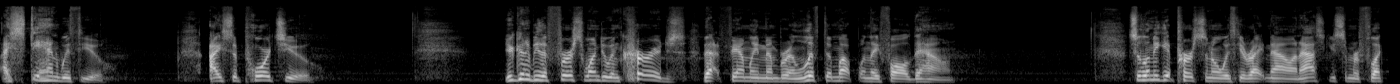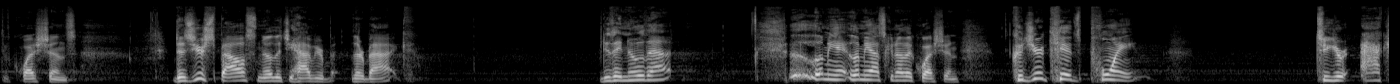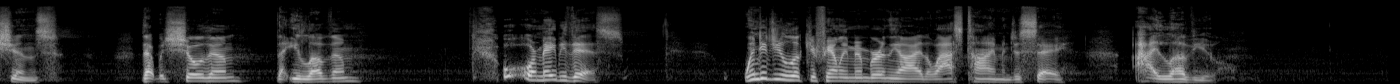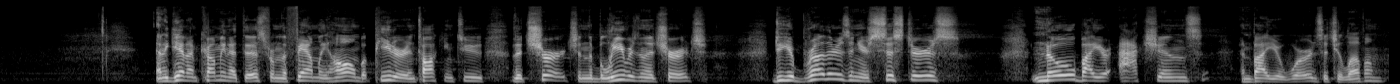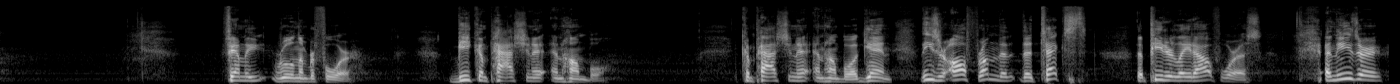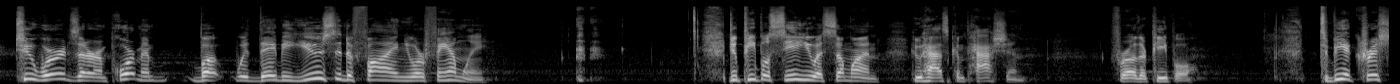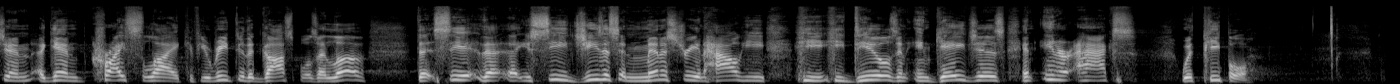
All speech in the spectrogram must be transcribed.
I stand with you. I support you. You're going to be the first one to encourage that family member and lift them up when they fall down. So let me get personal with you right now and ask you some reflective questions. Does your spouse know that you have your, their back? Do they know that? Let me, let me ask another question. Could your kids point to your actions that would show them that you love them? Or maybe this When did you look your family member in the eye the last time and just say, I love you? And again, I'm coming at this from the family home, but Peter, in talking to the church and the believers in the church, do your brothers and your sisters know by your actions and by your words that you love them? Family rule number four be compassionate and humble. Compassionate and humble. Again, these are all from the, the text that Peter laid out for us. And these are two words that are important, but would they be used to define your family? Do people see you as someone who has compassion for other people? To be a Christian, again, Christ like, if you read through the Gospels, I love that, see, that, that you see Jesus in ministry and how he, he, he deals and engages and interacts with people.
